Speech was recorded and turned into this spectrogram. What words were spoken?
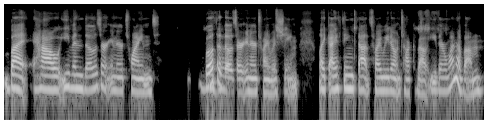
but how even those are intertwined. Both of Mhm. those are intertwined with shame. Like, I think that's why we don't talk about either one of them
